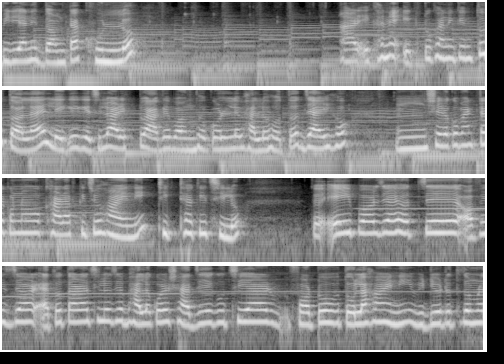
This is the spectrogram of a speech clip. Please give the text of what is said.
বিরিয়ানির দমটা খুললো। আর এখানে একটুখানি কিন্তু তলায় লেগে গেছিল, আর একটু আগে বন্ধ করলে ভালো হতো, যাই হোক সেরকম একটা কোনো খারাপ কিছু হয়নি, ঠিকঠাকই ছিল। তো এই পর্যায়ে হচ্ছে অফিস যাওয়ার এত তাড়া ছিল যে ভালো করে সাজিয়ে গুছিয়ে আর ফটো তোলা হয়নি। ভিডিওটা তো তোমরা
